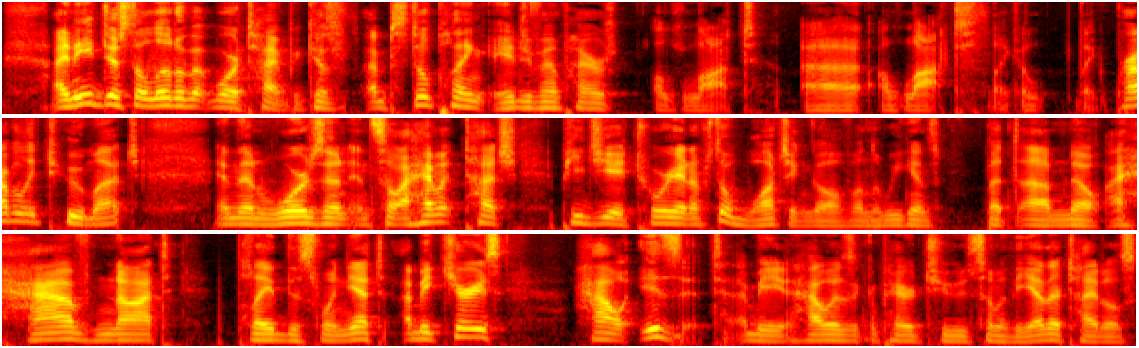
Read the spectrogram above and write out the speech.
I need just a little bit more time because I'm still playing Age of Empires a lot, uh, a lot, like a, like probably too much, and then Warzone, and so I haven't touched PGA Tour yet. I'm still watching golf on the weekends, but um, no, I have not played this one yet. I'd be curious how is it? I mean, how is it compared to some of the other titles?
